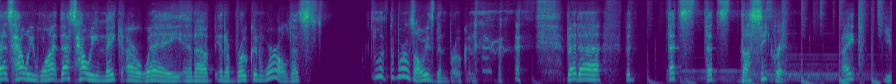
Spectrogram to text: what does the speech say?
that's how we want that's how we make our way in a in a broken world. That's look the world's always been broken. But uh but that's that's the secret right? You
